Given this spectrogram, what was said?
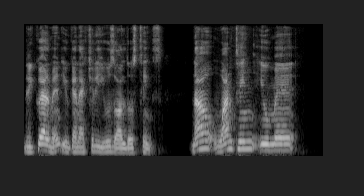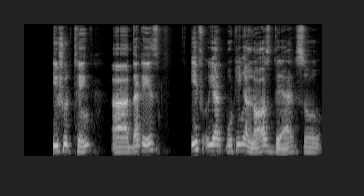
requirement you can actually use all those things. Now, one thing you may, you should think uh, that is if we are putting a loss there, so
